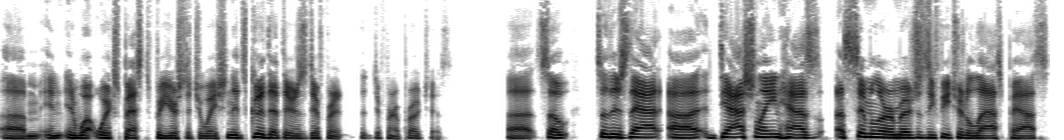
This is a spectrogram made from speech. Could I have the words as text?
um in, in what works best for your situation. It's good that there's different different approaches. Uh, so so there's that. Uh, Dashlane has a similar emergency feature to LastPass.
